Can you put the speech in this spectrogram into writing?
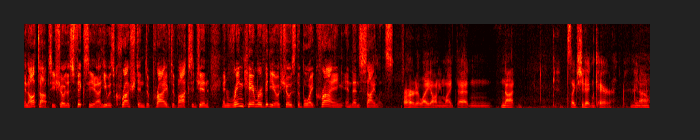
An autopsy showed asphyxia. He was crushed and deprived of oxygen, and ring camera video shows the boy crying and then silence. For her to lay on him like that and not, it's like she didn't care you know?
